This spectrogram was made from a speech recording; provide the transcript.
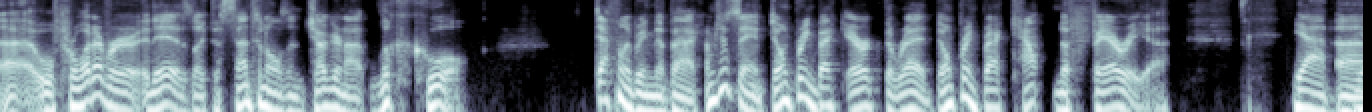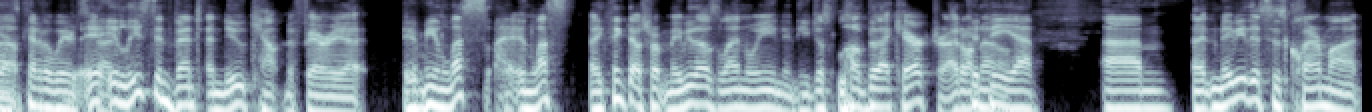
uh, for whatever it is, like the Sentinels and Juggernaut look cool. Definitely bring them back. I'm just saying, don't bring back Eric the Red. Don't bring back Count Nefaria. yeah yeah Uh, it's kind of a weird. At least invent a new Count Nefaria. I mean, unless unless I think that's what maybe that was Len Wein and he just loved that character. I don't could know. be yeah um And maybe this is Claremont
